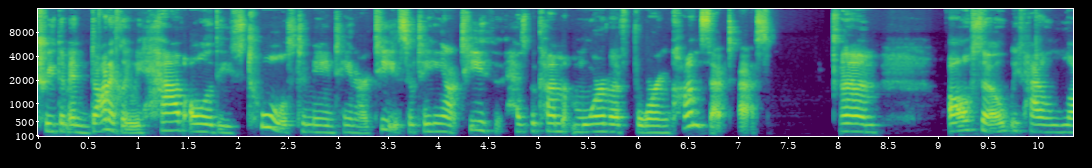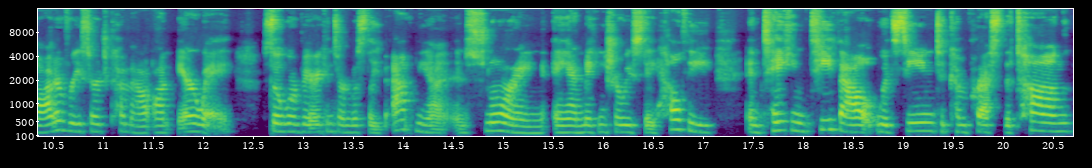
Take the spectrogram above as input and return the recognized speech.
treat them endodontically. We have all of these tools to maintain our teeth. So taking out teeth has become more of a foreign concept to us. Um, also, we've had a lot of research come out on airway. So, we're very concerned with sleep apnea and snoring and making sure we stay healthy. And taking teeth out would seem to compress the tongue,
